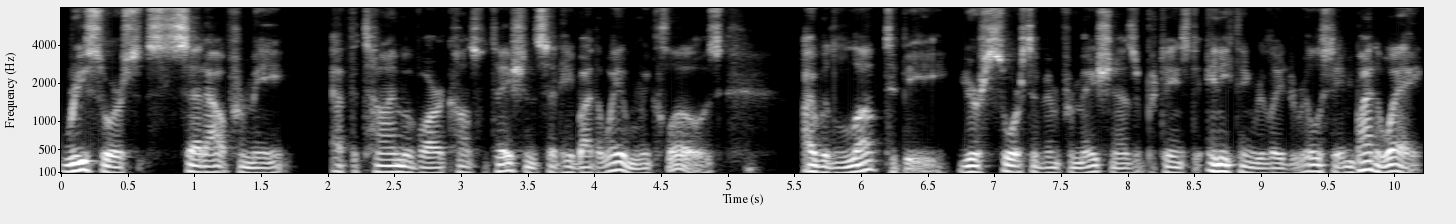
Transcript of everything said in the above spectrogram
resource set out for me at the time of our consultation said, hey, by the way, when we close, I would love to be your source of information as it pertains to anything related to real estate. And by the way,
